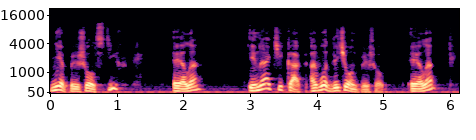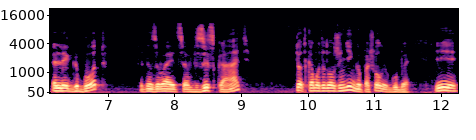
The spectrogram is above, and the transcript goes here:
Не пришел стих Эла, иначе как? А вот для чего он пришел. Эла, легбот, это называется взыскать. Тот, кому ты должен деньги, пошел и губе. И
